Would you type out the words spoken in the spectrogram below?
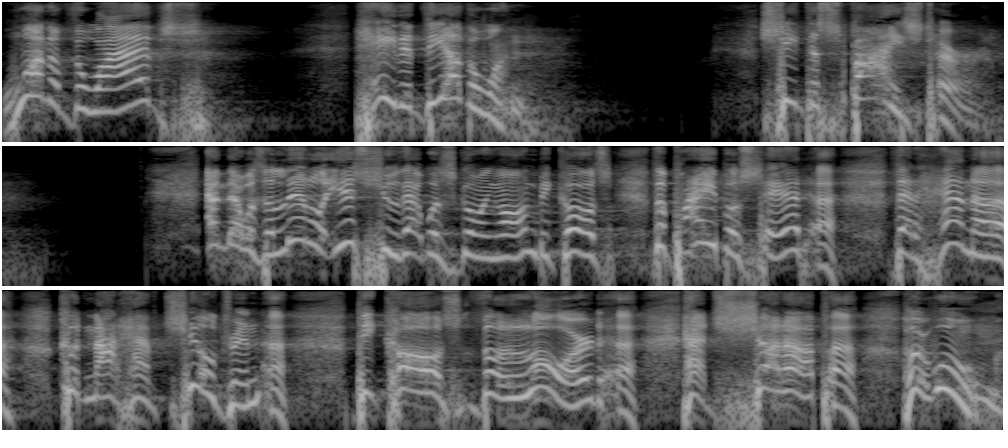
one of the wives hated the other one. She despised her. And there was a little issue that was going on because the Bible said uh, that Hannah could not have children uh, because the Lord uh, had shut up uh, her womb.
